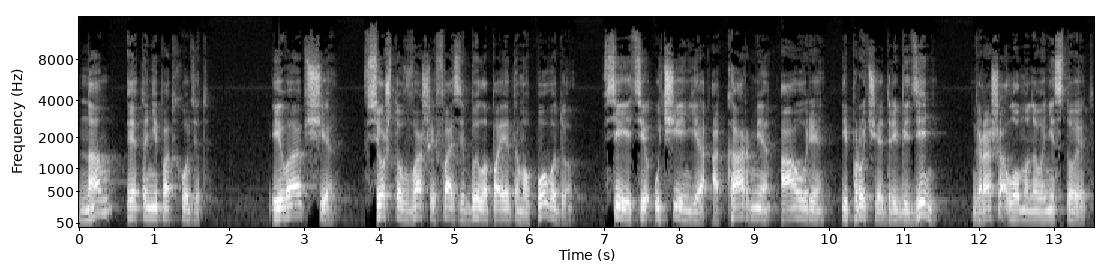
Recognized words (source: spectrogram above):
Нам это не подходит. И вообще, все, что в вашей фазе было по этому поводу, все эти учения о карме, ауре и прочая дребедень, гроша ломаного не стоит.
